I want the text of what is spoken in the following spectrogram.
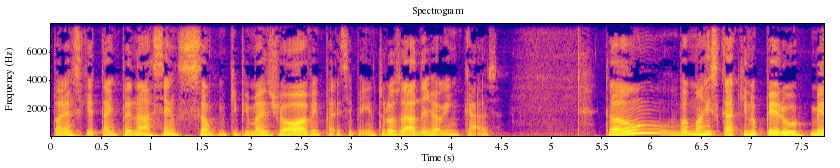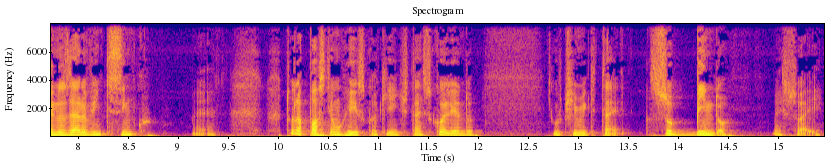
parece que está em plena ascensão. Uma equipe mais jovem, parece bem entrosada, joga em casa. Então, vamos arriscar aqui no Peru, menos 0,25. É. Toda aposta tem um risco aqui, a gente está escolhendo o time que está subindo. É isso aí.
